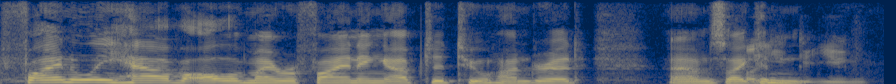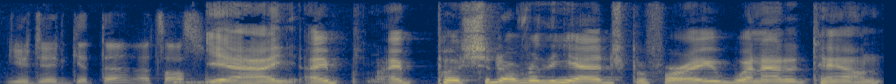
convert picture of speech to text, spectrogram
finally have all of my refining up to 200. Um, so I Oh, can you, you you did get that? That's awesome. yeah, I, I I pushed it over the edge before I went out of town,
